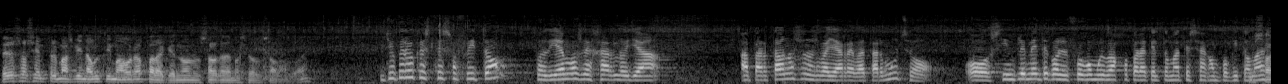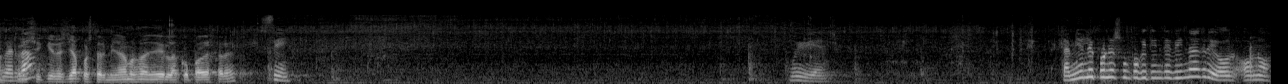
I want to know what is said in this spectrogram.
Pero eso siempre más bien a última hora para que no nos salga demasiado salado. ¿eh? Yo creo que este sofrito podríamos dejarlo ya apartado, no se nos vaya a arrebatar mucho. O simplemente con el fuego muy bajo para que el tomate se haga un poquito más. ¿verdad? Si quieres ya, pues terminamos de añadir la copa de jerez. Sí. Muy bien. ¿También le pones un poquitín de vinagre o, o no?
